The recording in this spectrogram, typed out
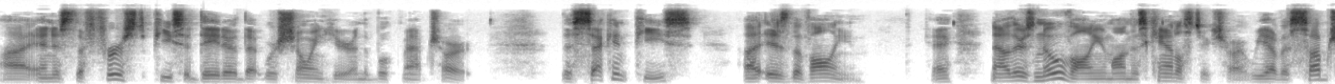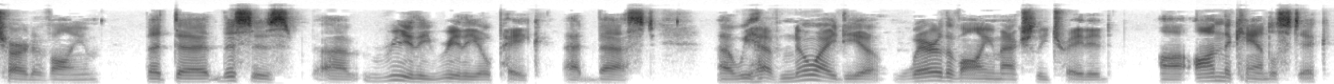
uh, and it's the first piece of data that we're showing here in the bookmap chart. The second piece uh, is the volume. Okay, now there's no volume on this candlestick chart. We have a subchart of volume, but uh, this is uh, really, really opaque at best. Uh, we have no idea where the volume actually traded uh, on the candlestick.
